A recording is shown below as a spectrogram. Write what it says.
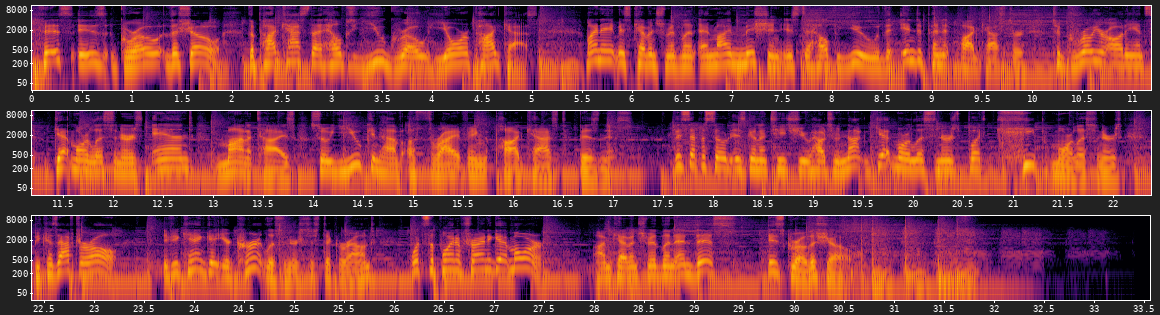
This is Grow the Show, the podcast that helps you grow your podcast. My name is Kevin Schmidlin, and my mission is to help you, the independent podcaster, to grow your audience, get more listeners, and monetize so you can have a thriving podcast business. This episode is going to teach you how to not get more listeners, but keep more listeners. Because after all, if you can't get your current listeners to stick around, what's the point of trying to get more? I'm Kevin Schmidlin, and this is Grow the Show.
